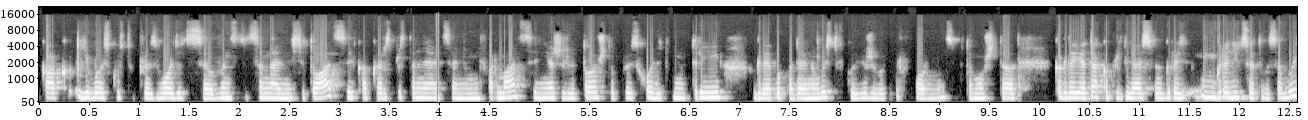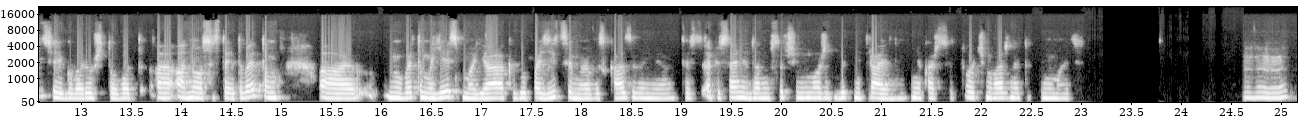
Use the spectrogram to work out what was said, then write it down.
как его искусство производится в институциональной ситуации, как распространяется о нем информация, нежели то, что происходит внутри, когда я попадаю на выставку и вижу его перформанс. Потому что когда я так определяю свою границу этого события и говорю, что вот а, оно состоит в этом, а, ну, в этом и есть моя как бы, позиция, мое высказывание. То есть описание в данном случае не может быть нейтральным. Мне кажется, это очень важно это понимать. Угу.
